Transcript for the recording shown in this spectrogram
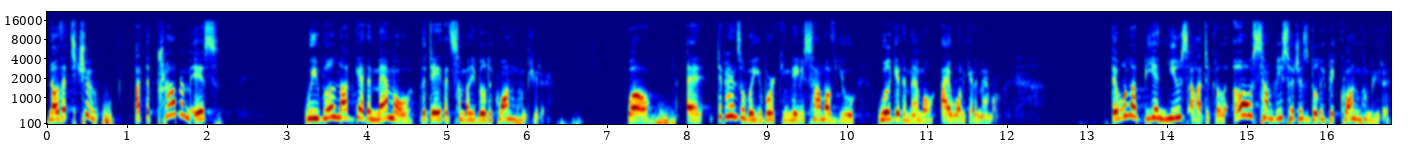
Now that's true. But the problem is we will not get a memo the day that somebody built a quantum computer. Well, it depends on where you're working. Maybe some of you will get a memo. I won't get a memo. There will not be a news article, oh, some researchers built a big quantum computer.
